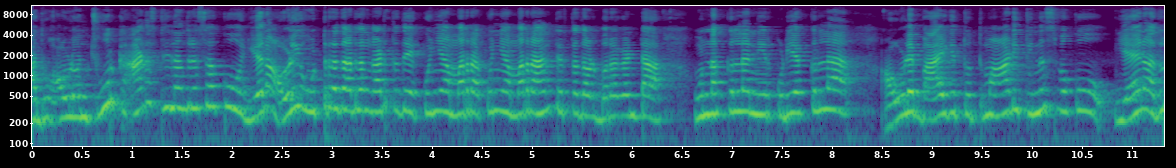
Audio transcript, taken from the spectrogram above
ಅದು ಅವಳೊಂಚೂರು ಕಾಣಿಸ್ತಿಲ್ಲ ಅಂದರೆ ಸಾಕು. ಏನೋ ಅವಳಿಗೆ ಹುಟ್ಟಿರೋದಾರ್ದಂಗೆ ಆಡ್ತದೆ. ಕುಂಯ ಮರ ಕುಂಯ ಮರ ಅಂತ ಇರ್ತದೆ ಅವಳು ಬರೋ ಗಂಟ ಉಣ್ಣಕ್ಕಲ್ಲ, ನೀರು ಕುಡಿಯೋಕ್ಕಲ್ಲ. ಅವಳೇ ಬಾಯಿಗೆ ತುತ್ತು ಮಾಡಿ ತಿನ್ನಿಸ್ಬೇಕು. ಏನು ಅದು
